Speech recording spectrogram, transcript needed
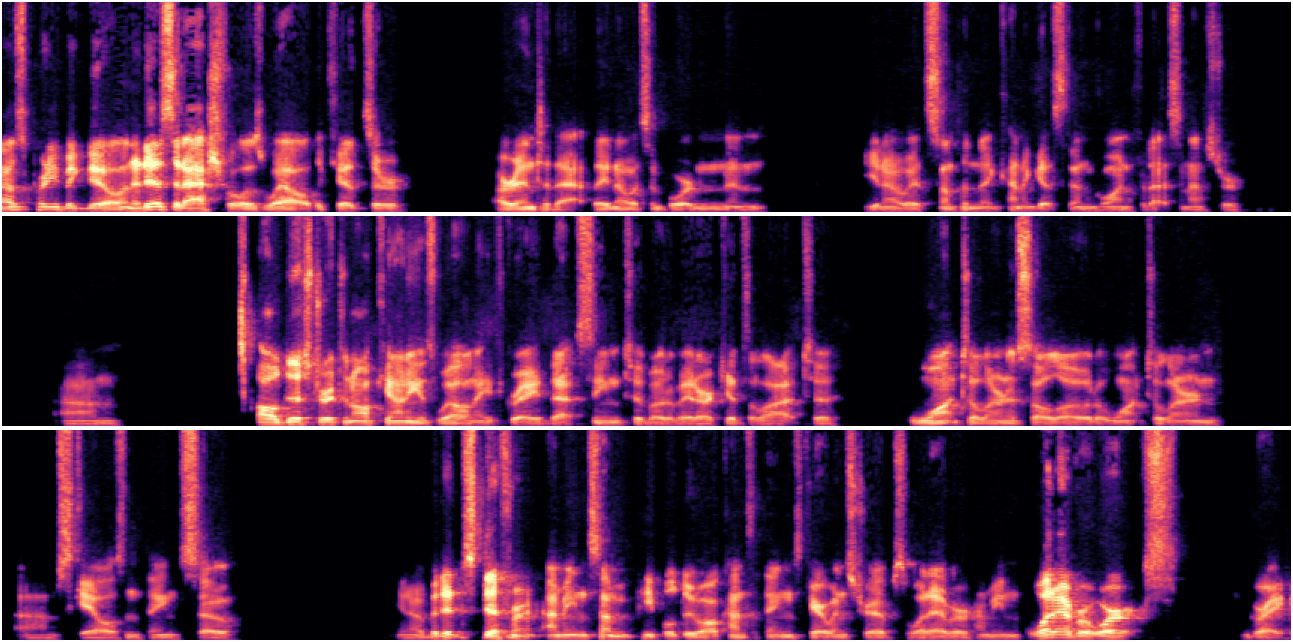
that was a pretty big deal and it is at asheville as well the kids are are into that they know it's important and you know it's something that kind of gets them going for that semester um, all district and all county as well in eighth grade that seemed to motivate our kids a lot to want to learn a solo to want to learn um, scales and things. So you know but it's different. I mean some people do all kinds of things carowinds trips whatever. I mean whatever works great.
